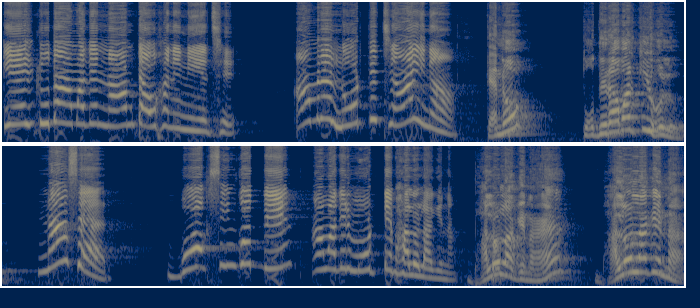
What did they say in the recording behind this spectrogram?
কেলটুদা আমাদের নামটা ওখানে নিয়েছে। আমরা লড়তে চাই না। কেন? তোদের আবার কি হলো? না স্যার বক্সিং করতে আমাদের মোটে ভালো লাগে না। ভালো লাগে না হ্যাঁ? ভালো লাগে না।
